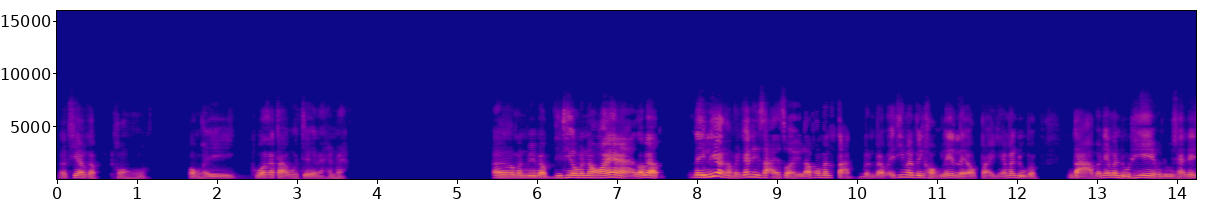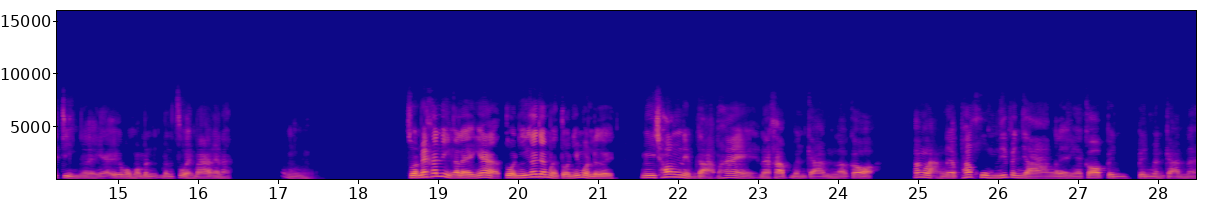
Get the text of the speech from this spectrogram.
แล้วเทียบกับของของไอ้ Kuwakata Oger นะเห็นไหม?เออมันมีแบบ detail มันน้อยอะ แล้วแบบ ในเรื่องอะมันก็ดีไซน์สวยอยู่แล้วพอมันตัดเหมือนแบบไอ้ที่มันเป็นของเล่นอะไรออกไปเงี้ยมันดูแบบดาบอันเนี้ยมันดูเท่มันดูใช้ได้จริงอะไรเงี้ยเออผมว่ามันมันสวยมากเลยนะอืมส่วน Mechanic อะไรอย่างเงี้ยตัวนี้ก็จะเหมือนตัวนี้หมดเลย มีช่องเหน็บดาบให้นะครับ เหมือนกันแล้วก็ข้างหลังเนี่ยผ้าคลุมที่เป็นยางอะไรเงี้ยก็เป็นเป็นเหมือนกันนะ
